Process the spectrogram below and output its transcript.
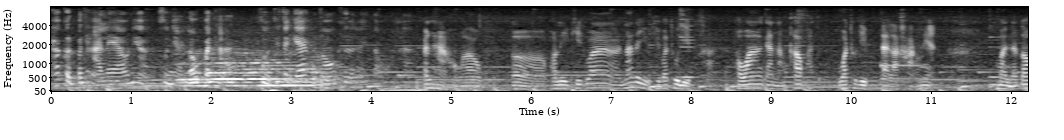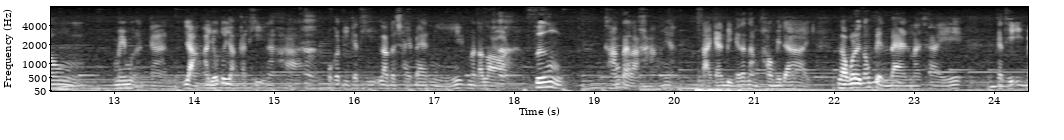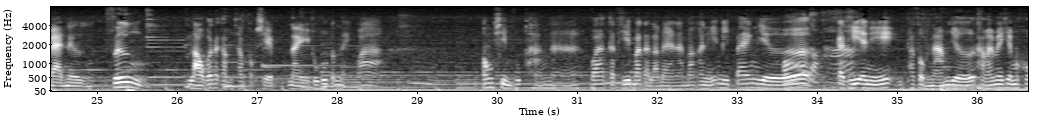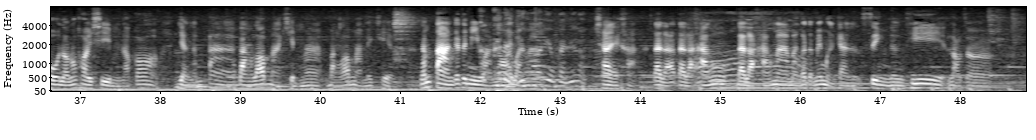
ถ้าเกิดปัญหาแล้วเนี่ยส่วนใหญ่แล้วปัญหาส่วนที่จะแก้ของน้องคืออะไรต่อคะปัญหาของเรา อ่อพอลีคิดว่าน่าจะอยู่ที่วัตถุดิบค่ะ เพราะว่าการนำเข้าผัดวัตถุดิบแต่ละครั้งเนี่ย มันจะต้องไม่เหมือนกัน อย่างอายกตัวอย่างกะทินะคะค่ะปกติกะทิเราจะใช้แบรนด์นี้มาตลอดค่ะซึ่งครั้งแต่ละครั้งเนี่ยสายการบินก็จะนำเข้าไม่ได้ เราก็เลยต้องเปลี่ยนแบรนด์มาใช้กะทิอีกแบรนด์หนึ่ง ซึ่งเราก็จะกำชับกับเชฟในทุกๆตำแหน่งว่า ต้องชิมทุกครั้งนะ ว่ากะทิมาแต่ละแบรนด์นะบางอันนี้มีแป้งเยอะ อ๋อเหรอคะ กะทิอันนี้ผสมน้ำเยอะทำให้ไม่เข้มข้นเราต้องคอยชิม แล้วก็อย่างน้ำปลาบางรอบมาเค็มมาก บางรอบมาไม่เค็ม น้ำตาลก็จะมีหวานขน้อนาดยหวานยี่ห้อมาก เดียวกันนี่เหรอ ใช่ค่ะ แต่ละแต่ละครั้งอ๋อ แต่ละครั้งมามันก็จะไม่เหมือนกันสิ่งหนึ่งที่เราจะ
